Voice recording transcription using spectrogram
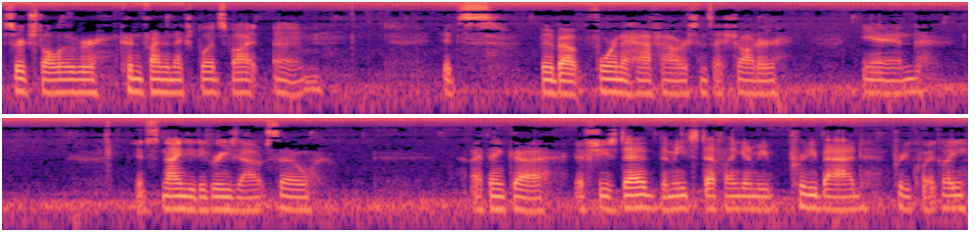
searched all over, couldn't find the next blood spot. Um, it's been about four and a half hours since I shot her and it's 90 degrees out. So I think uh, if she's dead, the meat's definitely gonna be pretty bad pretty quickly.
